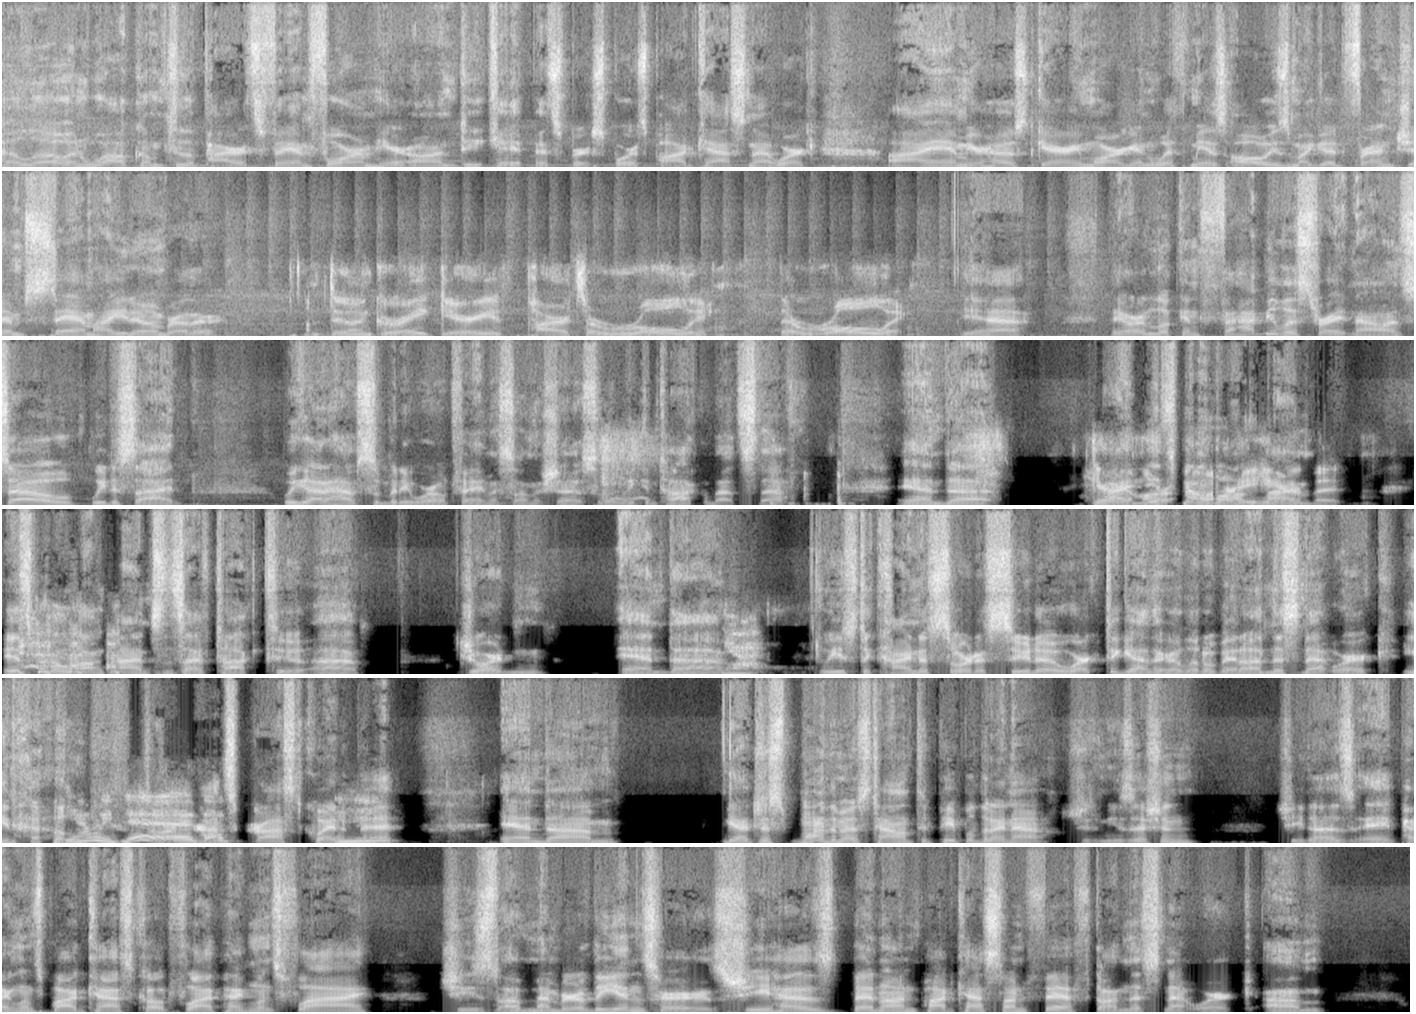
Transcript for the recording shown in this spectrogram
Hello and welcome to the Pirates Fan Forum here on DK Pittsburgh Sports Podcast Network. I am your host Gary Morgan. With me, as always, my good friend Jim Stamm. How you doing, brother? I'm doing great, Gary. Pirates are rolling. They're rolling. Yeah, they are looking fabulous right now, and so we decide we got to have somebody world famous on the show so that we can talk about stuff. and uh, Gary, I- I'm, it's been a I'm already long here, time. but it's been a long time since I've talked to uh, Jordan, and uh, Yeah. we used to kind of sort of pseudo work together a little bit on this network, you know. Yeah, we did. paths That's crossed quite Mhm. a bit, and um, yeah, just one of the most talented people that I know. She's a musician. She does a Penguins podcast called Fly Penguins Fly. She's a member of the Yins Hers. She has been on podcasts on Fifth on this network. Um,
